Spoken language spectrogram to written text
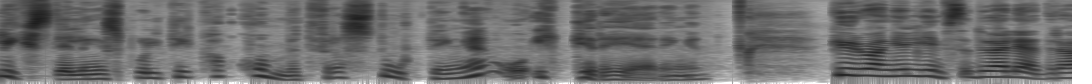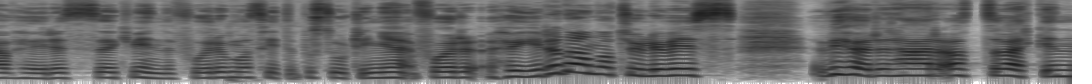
likestillingspolitikk har kommet fra Stortinget og ikke regjeringen. Guro Angel Gimse, du er leder av Høyres kvinneforum og sitter på Stortinget for Høyre, da, naturligvis. Vi hører her at verken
